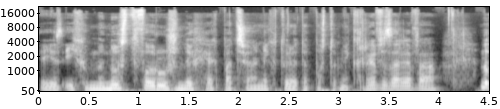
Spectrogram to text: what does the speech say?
Jest ich mnóstwo różnych, jak patrzę na niektóre, to po prostu mnie krew zalewa. No,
